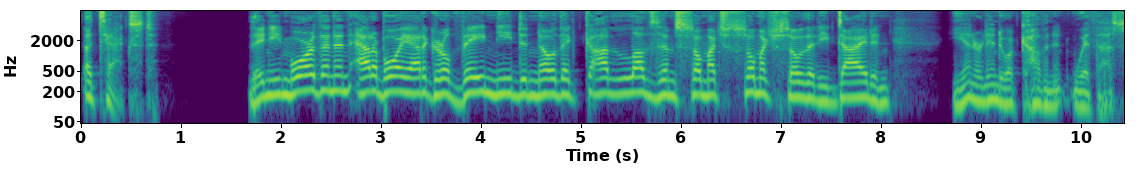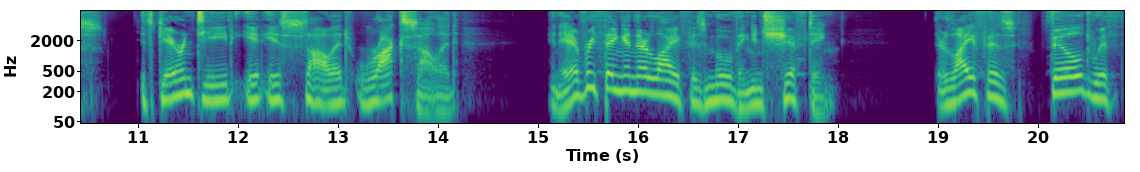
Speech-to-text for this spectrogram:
a text. They need more than an attaboy, attagirl. They need to know that God loves them so much, so much so that He died and He entered into a covenant with us. It's guaranteed, it is solid, rock solid. And everything in their life is moving and shifting. Their life is filled with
